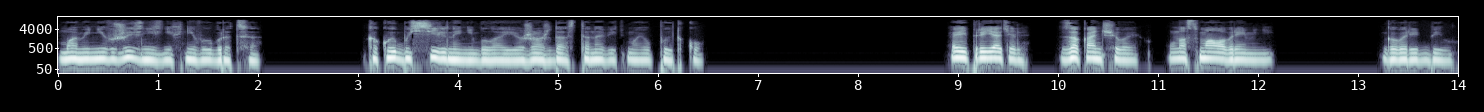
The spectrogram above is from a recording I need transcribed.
маме ни в жизни из них не выбраться. Какой бы сильной ни была ее жажда остановить мою пытку. «Эй, приятель, заканчивай, у нас мало времени», — говорит Билл.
